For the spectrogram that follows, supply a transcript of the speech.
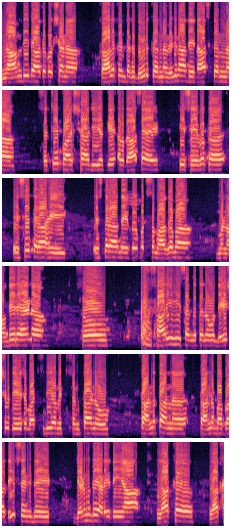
ਨਾਮ ਦੀ ਦਾਤ ਬਖਸ਼ਣ, ਕਾਲ ਕੰਟਕ ਦੂਰ ਕਰਨ ਵਿਗਨਾਂ ਦੇ ਨਾਸ਼ ਕਰਨ। ਸੱਚੇ ਪਾਤਸ਼ਾਹ ਜੀ ਅੱਗੇ ਅਰਦਾਸ ਹੈ ਕਿ ਸੇਵਕ ਇਸੇ ਤਰ੍ਹਾਂ ਹੀ ਇਸ ਤਰ੍ਹਾਂ ਦੇ ਗੁਰਮਤਿ ਸਮਾਗਮ ਮਨਾਉਂਦੇ ਰਹਿਣ। ਸੋ ਸਾਰੀ ਹੀ ਸੰਗਤ ਨੂੰ, ਦੇਸ਼ ਵਿਦੇਸ਼ ਵਸਦੀਆਂ ਵਿੱਚ ਸੰਗਤਾਂ ਨੂੰ ਧੰਨ ਧੰਨ ਧੰਨ ਬਾਬਾ ਦੀਪ ਸਿੰਘ ਦੇ ਜਨਮ ਦਿਹਾੜੇ ਦੀਆਂ ਲੱਖ ਲੱਖ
